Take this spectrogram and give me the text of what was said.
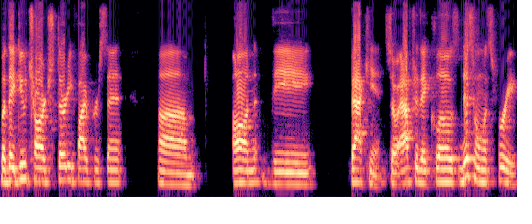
but they do charge 35 percent um, on the back end. So after they close, this one was free.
